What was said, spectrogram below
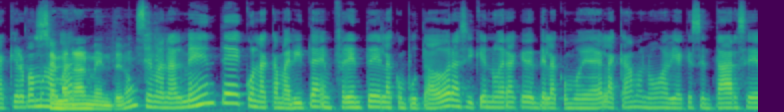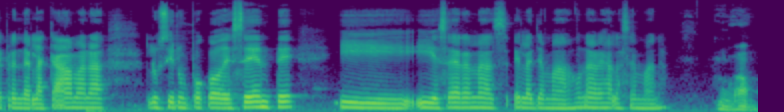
¿a qué hora vamos a hablar? Semanalmente, ¿no? Semanalmente, con la camarita enfrente de la computadora, así que no era que desde la comodidad de la cama, no, había que sentarse, prender la cámara, lucir un poco decente y, y esas eran las, las llamadas una vez a la semana. Wow.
